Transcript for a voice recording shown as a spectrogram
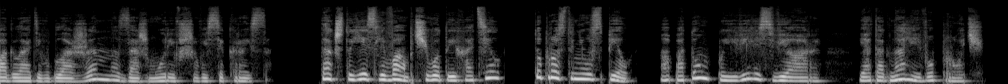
погладив блаженно зажмурившегося крыса. Так что если вамп чего-то и хотел, то просто не успел, а потом появились виары и отогнали его прочь.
